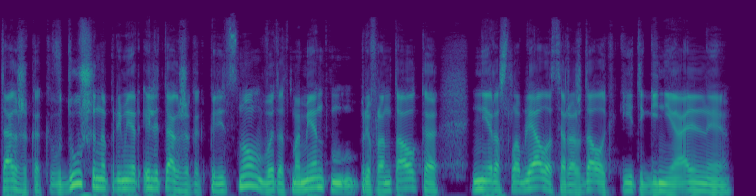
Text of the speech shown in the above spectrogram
так же, как и в душе, например, или так же, как перед сном, в этот момент префронталка не расслаблялась, а рождала какие-то гениальные,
